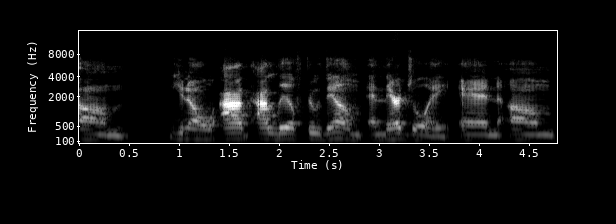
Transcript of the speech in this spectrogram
um, you know, I I live through them and their joy, and um,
